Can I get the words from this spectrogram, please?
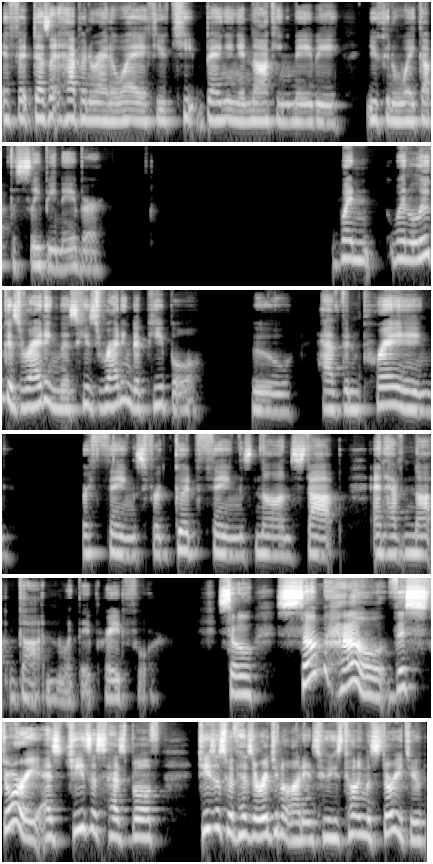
if it doesn't happen right away, if you keep banging and knocking, maybe you can wake up the sleepy neighbor. When when Luke is writing this, he's writing to people who have been praying for things, for good things nonstop, and have not gotten what they prayed for. So somehow, this story, as Jesus has both Jesus with his original audience, who he's telling the story to,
